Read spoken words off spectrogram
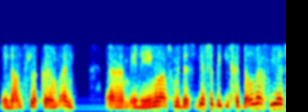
en dan sluk hy hom in. Ehm um, en die hengelaars moet dus eers 'n bietjie geduldig wees.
